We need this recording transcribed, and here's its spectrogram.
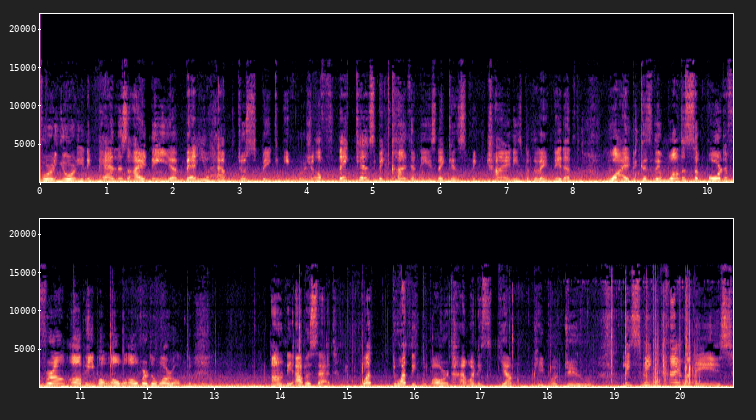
for your independence idea. Then you have to speak English. They can speak Cantonese, they can speak Chinese, but they didn't. Why? Because they want the support from all people all over the world. On the opposite, what what did our Taiwanese young people do? They speak Taiwanese.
